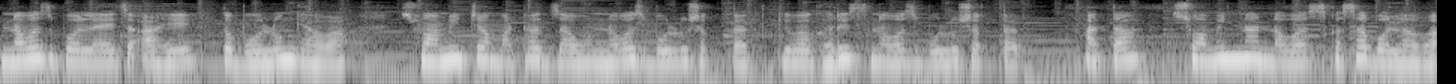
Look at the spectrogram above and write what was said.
नवस बोलायचा आहे तो बोलून घ्यावा. स्वामींच्या मठात जाऊन नवस बोलू शकतात किंवा घरीच नवस बोलू शकतात. आता स्वामींना नवस कसा बोलावा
